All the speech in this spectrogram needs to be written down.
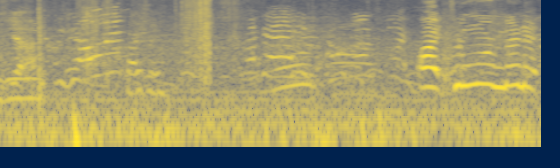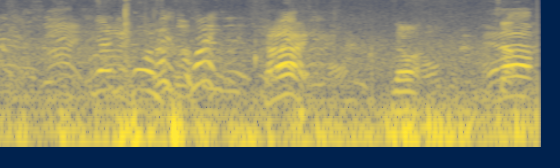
she's yeah. Carson. Okay. All right, two more minutes. You gotta get warm. Up.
